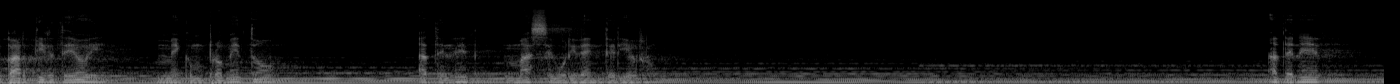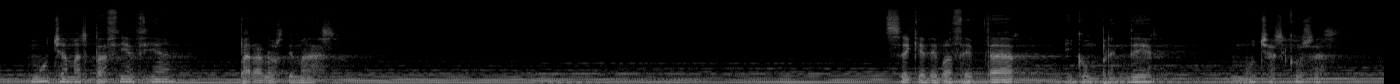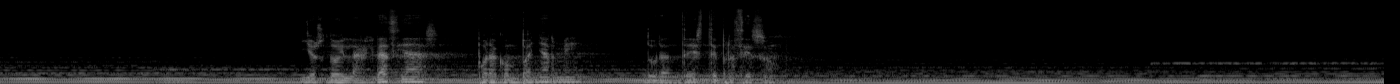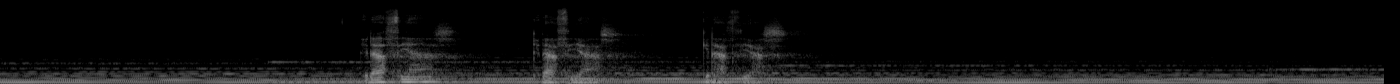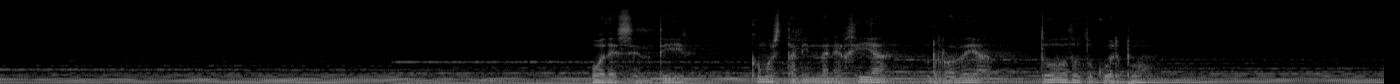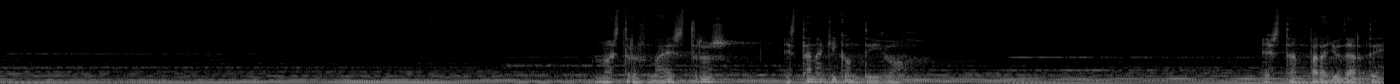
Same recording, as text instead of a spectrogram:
A partir de hoy me comprometo a tener más seguridad interior. A tener mucha más paciencia para los demás. Sé que debo aceptar y comprender muchas cosas. Y os doy las gracias por acompañarme durante este proceso. Gracias, gracias, gracias. Sentir cómo esta linda energía rodea todo tu cuerpo. Nuestros maestros están aquí contigo. Están para ayudarte.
